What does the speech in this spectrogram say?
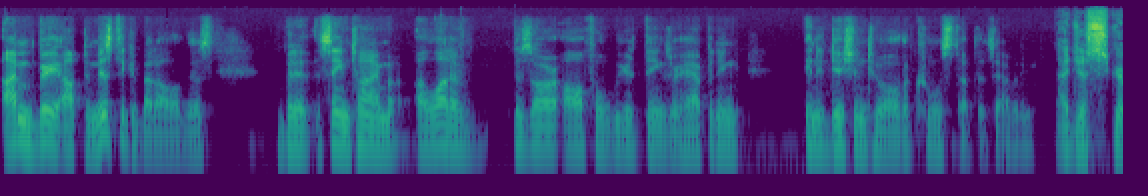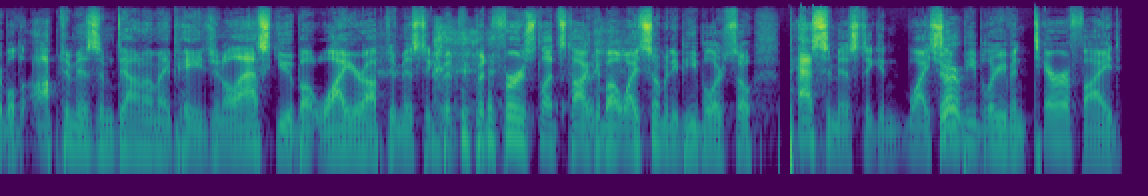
I'm very optimistic about all of this, but at the same time, a lot of bizarre, awful, weird things are happening in addition to all the cool stuff that's happening. I just scribbled optimism down on my page, and I'll ask you about why you're optimistic. But but first, let's talk about why so many people are so pessimistic and why sure. some people are even terrified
